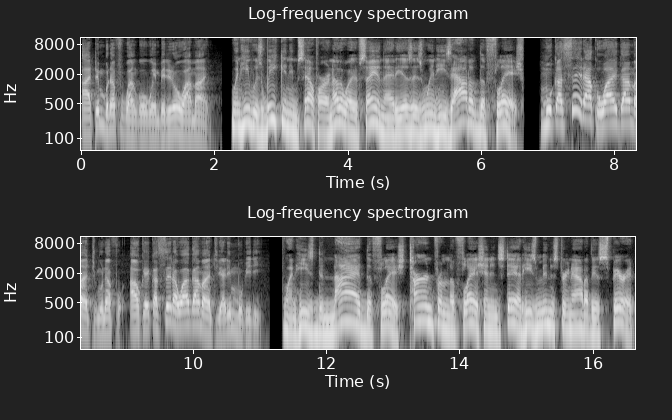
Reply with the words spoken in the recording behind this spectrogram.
ate mu bunafu bwange obwemberera ow'amaanyi When he was weak in himself, or another way of saying that is, is when he's out of the flesh, mu kaseera ako waagamba nti munafu ako ke kaseera waagamba nti yali mu mubiri. When he's denied the flesh, turned from the flesh, and instead he's ministering out of his spirit,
